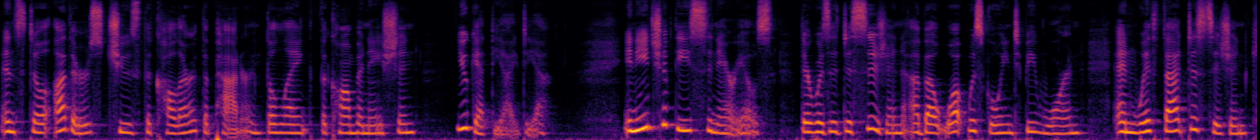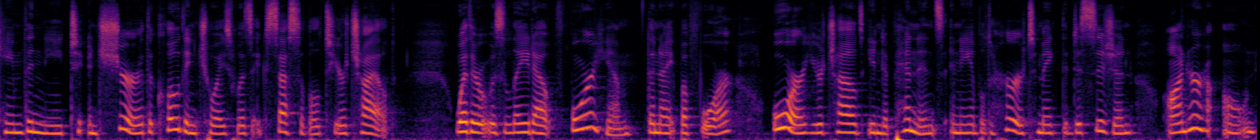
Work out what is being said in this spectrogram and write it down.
and still others choose the color, the pattern, the length, the combination. You get the idea. In each of these scenarios, there was a decision about what was going to be worn, and with that decision came the need to ensure the clothing choice was accessible to your child. Whether it was laid out for him the night before, or your child's independence enabled her to make the decision on her own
